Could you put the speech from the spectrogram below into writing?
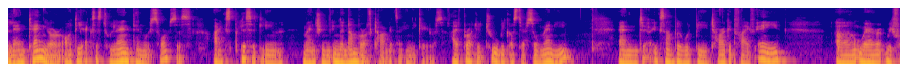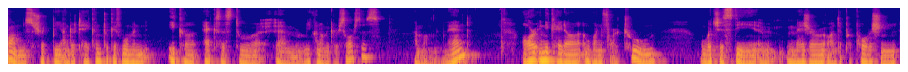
land tenure or the access to land and resources are explicitly mentioned in the number of targets and indicators. I've brought you two because there are so many. And example would be Target 5a, uh, where reforms should be undertaken to give women equal access to um, economic resources, among them land, or indicator 142, which is the um, measure or the proportion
